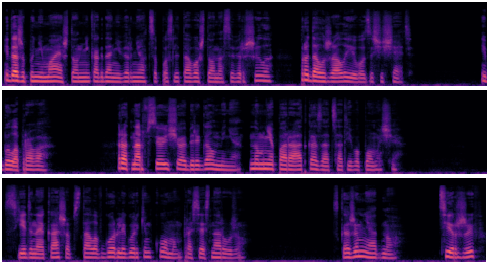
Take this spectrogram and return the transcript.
И даже понимая, что он никогда не вернется после того, что она совершила, продолжала его защищать. И была права. Ратнар все еще оберегал меня, но мне пора отказаться от его помощи. Съеденная каша встала в горле горьким комом, просясь наружу. «Скажи мне одно. Тир жив?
